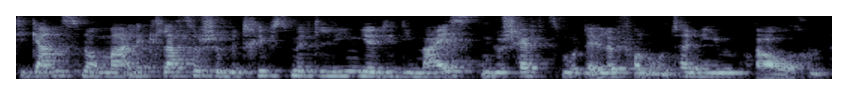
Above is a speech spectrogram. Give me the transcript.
die ganz normale klassische Betriebsmittellinie, die die meisten Geschäftsmodelle von Unternehmen brauchen.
